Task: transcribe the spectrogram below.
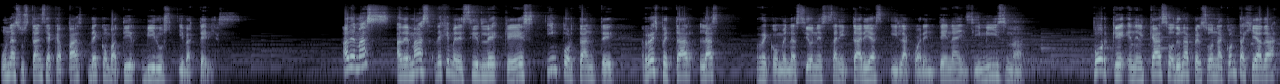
una sustancia capaz de combatir virus y bacterias. Además, además, déjeme decirle que es importante respetar las recomendaciones sanitarias y la cuarentena en sí misma, porque en el caso de una persona contagiada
